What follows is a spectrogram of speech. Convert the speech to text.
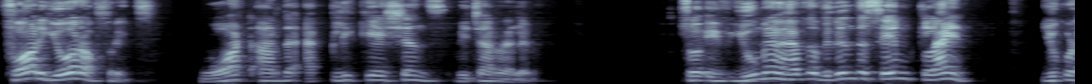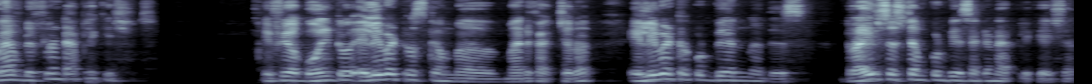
For your offerings, what are the applications which are relevant? So if you may have the within the same client, you could have different applications. If you are going to elevators come uh, manufacturer, elevator could be in this, drive system could be a second application,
